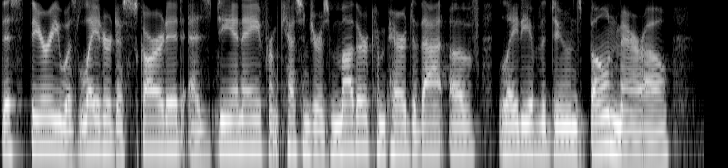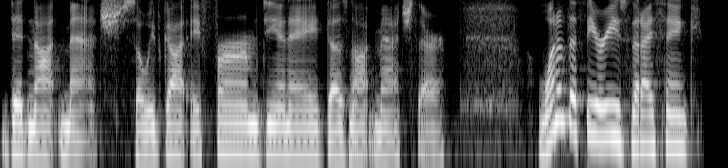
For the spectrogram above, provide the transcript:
this theory was later discarded as DNA from Kesinger's mother compared to that of Lady of the Dunes bone marrow did not match. So we've got a firm DNA does not match there. One of the theories that I think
